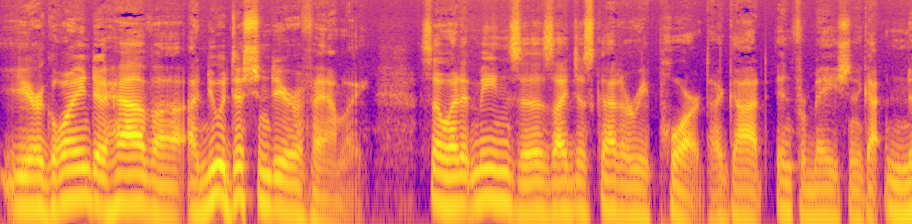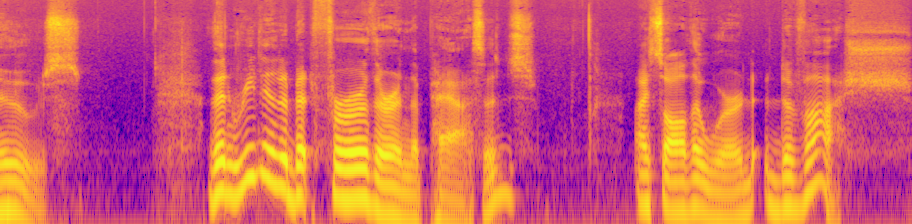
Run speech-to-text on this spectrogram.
you're going to have a, a new addition to your family. So what it means is I just got a report, I got information, I got news. Then reading it a bit further in the passage, I saw the word devash.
